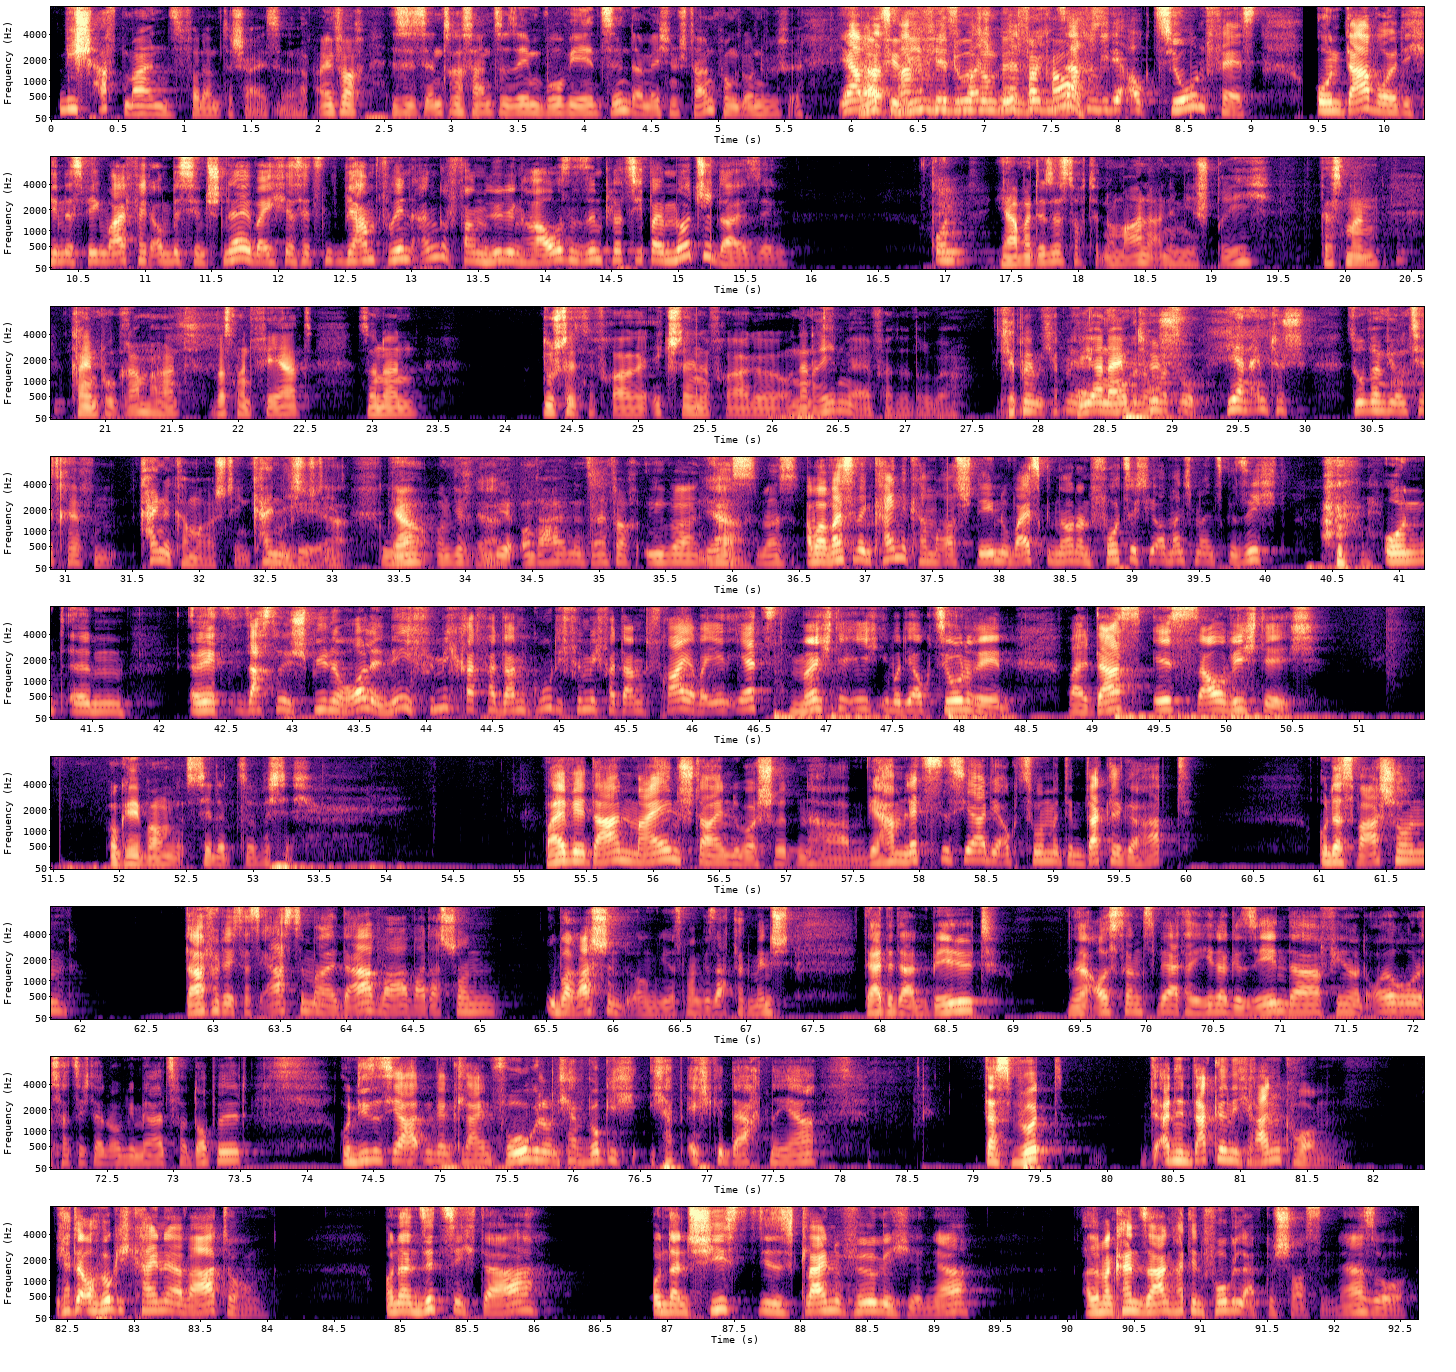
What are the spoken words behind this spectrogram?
wie schafft man es, verdammte Scheiße? Einfach, es ist interessant zu sehen, wo wir jetzt sind, an welchem Standpunkt und wie viel, Ja, aber das für wie machen viel du so ein Bild verkaufst. Sachen wie die Auktion fest. Und da wollte ich hin, deswegen war ich vielleicht auch ein bisschen schnell, weil ich das jetzt, wir haben vorhin angefangen mit Lüdinghausen, sind plötzlich beim Merchandising. Und Ja, aber das ist doch das Normale an dem Gespräch, dass man kein Programm hat, was man fährt, sondern du stellst eine Frage, ich stelle eine Frage und dann reden wir einfach darüber. Ich habe mir, ich hab mir Wie an einem Tisch. so, Wie an einem Tisch. So, wenn wir uns hier treffen. Keine Kamera stehen, kein Licht Okay, stehen. ja. Ja, und wir, Ja. wir unterhalten uns einfach über Ja. das, was. Aber weißt du, wenn keine Kameras stehen, du weißt genau, dann furzt dir auch manchmal ins Gesicht. und ähm, jetzt sagst du, ich spiele eine Rolle. Nee, ich fühle mich gerade verdammt gut, ich fühle mich verdammt frei. Aber je- jetzt möchte ich über die Auktion reden, weil das ist sau wichtig. Okay, warum ist dir das so wichtig? Weil wir da einen Meilenstein überschritten haben. Wir haben letztes Jahr die Auktion mit dem Dackel gehabt. Und das war schon, dafür, dass ich das erste Mal da war, war das schon überraschend irgendwie, dass man gesagt hat, Mensch, der hatte da ein Bild, ne, Ausgangswert hat jeder gesehen da, 400 Euro, das hat sich dann irgendwie mehr als verdoppelt. Und dieses Jahr hatten wir einen kleinen Vogel und ich habe wirklich, ich habe echt gedacht, naja, das wird an den Dackel nicht rankommen. Ich hatte auch wirklich keine Erwartung. Und dann sitze ich da und dann schießt dieses kleine Vögelchen, ja. Also man kann sagen, hat den Vogel abgeschossen, ja, so.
